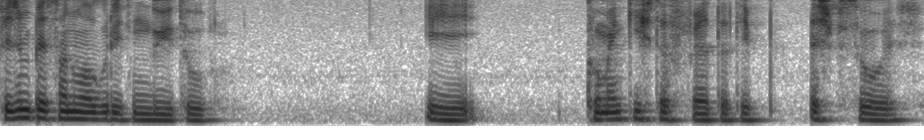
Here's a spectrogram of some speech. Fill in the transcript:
Fez-me pensar no algoritmo do YouTube e como é que isto afeta tipo, as pessoas.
